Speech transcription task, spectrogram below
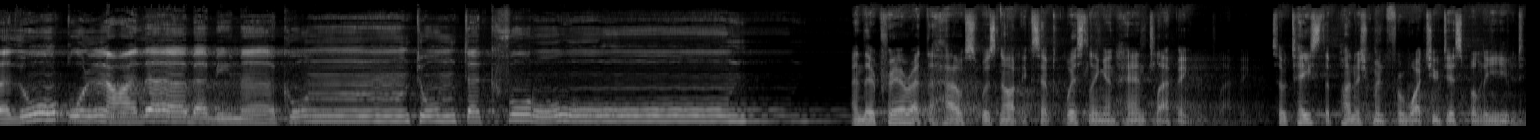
فذوقوا العذاب بما كنتم تكفرون And their prayer at the house was not except whistling and hand clapping. So taste the punishment for what you disbelieved.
